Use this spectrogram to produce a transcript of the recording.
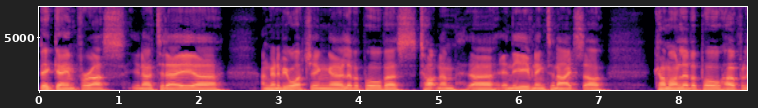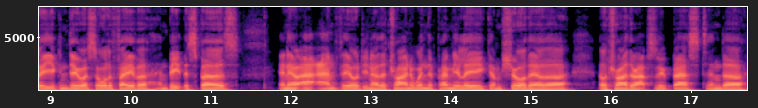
big game for us. You know, today uh, I'm going to be watching uh, Liverpool versus Tottenham in the evening tonight, so come on Liverpool. Hopefully you can do us all a favour and beat the Spurs you know, at Anfield, you know, they're trying to win the Premier League. I'm sure they'll uh, they'll try their absolute best, and uh,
